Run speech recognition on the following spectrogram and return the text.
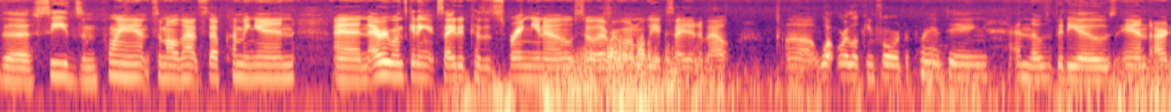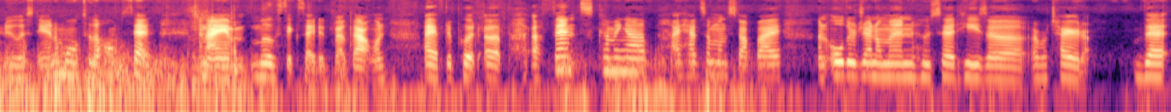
the seeds and plants and all that stuff coming in and everyone's getting excited because it's spring you know so everyone will be excited about uh, what we're looking forward to planting and those videos and our newest animal to the homestead and I am most excited about that one. I have to put up a fence coming up. I had someone stop by, an older gentleman who said he's a, a retired vet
